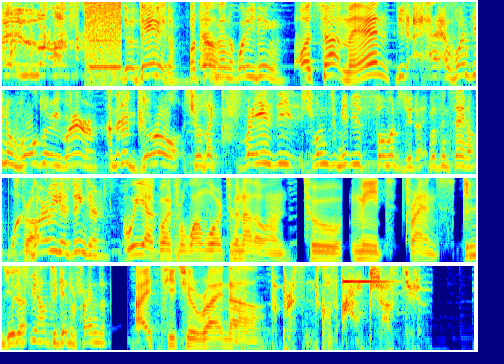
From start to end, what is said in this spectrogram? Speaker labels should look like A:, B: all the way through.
A: I lost. Yo, David, what's
B: Yo.
A: up, man? What are you doing?
B: What's up, man?
A: Dude, I, I went in a world where we were. I met a girl. She was like crazy. She wanted to meet you so much, dude. It was insane. Huh? What, what are you guys doing here?
B: We are going from one ward to another one to meet friends.
A: Can you,
B: You
A: teach me how to get a friend?
B: I teach you right now.
A: The person called I Just, dude.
